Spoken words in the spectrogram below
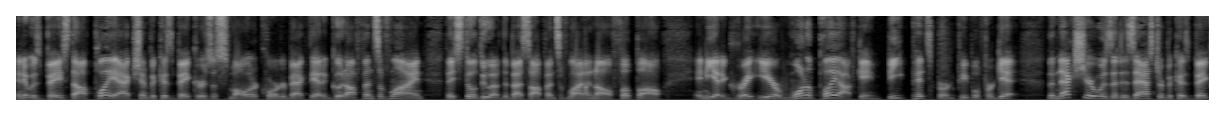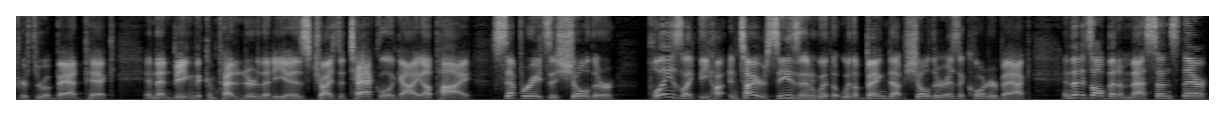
and it was based off play action because Baker's a smaller quarterback. They had a good offensive line. They still do have the best offensive line in all football, and he had a great year, won a playoff game, beat Pittsburgh. People forget. The next year was a disaster because Baker threw a bad pick, and then being the competitor that he is, tries to tackle a guy up high, separates his shoulder plays like the entire season with a, with a banged up shoulder as a quarterback, and then it's all been a mess since there.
